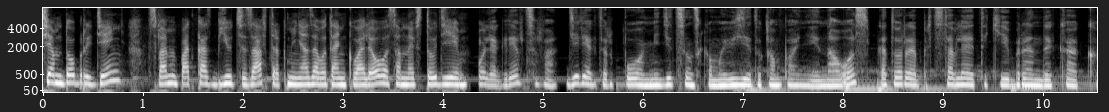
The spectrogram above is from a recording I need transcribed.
Всем добрый день. С вами подкаст «Бьюти Завтрак». Меня зовут Аня Ковалева, со мной в студии Оля Гревцева, директор по медицинскому визиту компании «Наос», которая представляет такие бренды, как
